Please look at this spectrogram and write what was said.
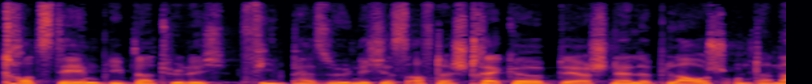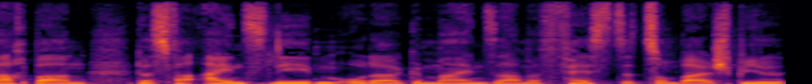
Trotzdem blieb natürlich viel Persönliches auf der Strecke, der schnelle Plausch unter Nachbarn, das Vereinsleben oder gemeinsame Feste zum Beispiel.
